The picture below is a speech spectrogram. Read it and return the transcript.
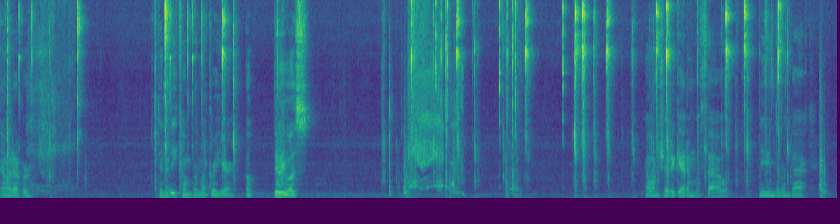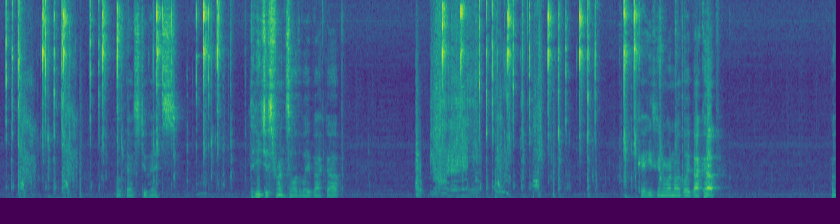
And whatever. Didn't he come from, like, right here? Oh, there he was. I want to try to get him without needing to run back. Oh, that was two hits. Then he just runs all the way back up. Okay, he's gonna run all the way back up. Oh,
